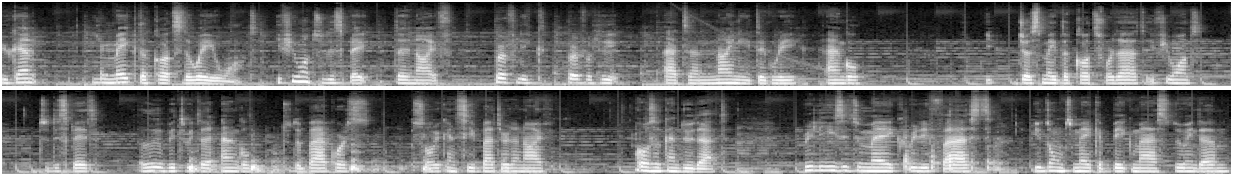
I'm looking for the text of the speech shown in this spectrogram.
You can you make the cuts the way you want. If you want to display the knife perfectly perfectly at a 90 degree angle, you just make the cuts for that. If you want to display it a little bit with the angle to the backwards so you can see better the knife, also can do that. Really easy to make, really fast. You don't make a big mess doing them,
